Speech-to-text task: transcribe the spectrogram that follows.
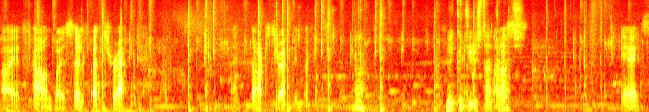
I found myself a trap. A dart trap, in fact. We could use that, Nice. Yeah, it's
